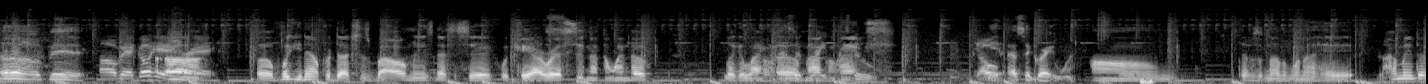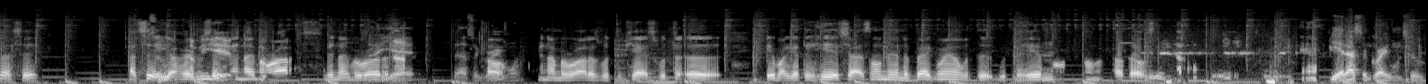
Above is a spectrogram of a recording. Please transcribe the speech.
Oh man. Oh man, go ahead, Uh, Greg. Uh, Boogie Down Productions, by all means necessary, with KRS sitting at the window, looking like Oh, that's uh, a great Malcolm one, X. Yo, Yeah, that's a great one. Um, there was another one I had. How many did I say? I said So, y'all heard I me mean, say yeah. Midnight Marauders. Midnight Marauders. yet. That's a great Oh, one. Midnight Marauders with the cats with the uh everybody got their headshots on there in the background with the with the headphones on. I thought that was Yeah, that's a great one too.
